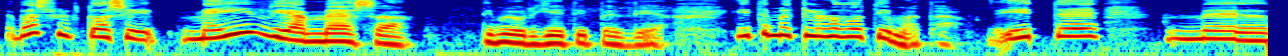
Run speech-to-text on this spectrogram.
Εν πάση περιπτώσει, με ίδια μέσα δημιουργείται η παιδεία. Είτε με κληροδοτήματα, είτε με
